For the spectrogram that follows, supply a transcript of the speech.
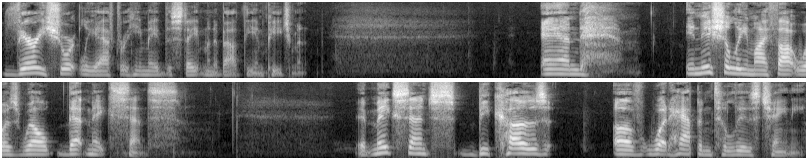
Very shortly after he made the statement about the impeachment, and initially my thought was, well, that makes sense. It makes sense because of what happened to Liz Cheney.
